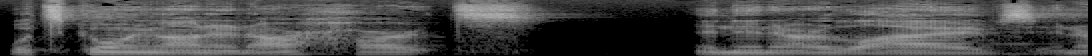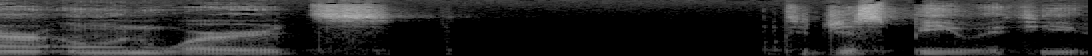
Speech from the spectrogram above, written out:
what's going on in our hearts and in our lives, in our own words, to just be with you.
